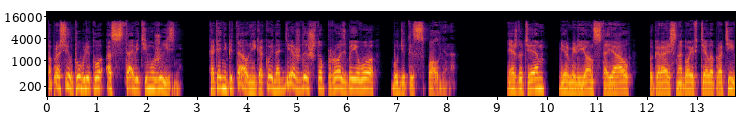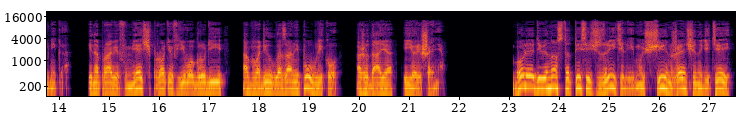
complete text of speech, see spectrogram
Попросил публику оставить ему жизнь, хотя не питал никакой надежды, что просьба его будет исполнена. Между тем Мирмильон стоял, упираясь ногой в тело противника, и, направив меч против его груди, обводил глазами публику, ожидая ее решения. Более девяносто тысяч зрителей, мужчин, женщин и детей,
